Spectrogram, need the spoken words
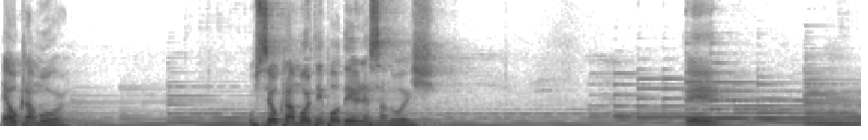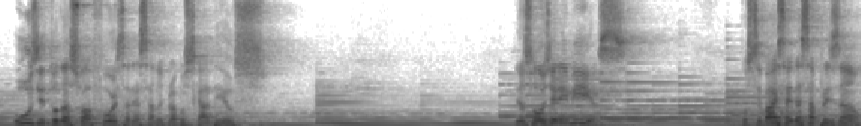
é o clamor. O seu clamor tem poder nessa noite. Ei, use toda a sua força nessa noite para buscar a Deus. Deus falou, Jeremias, você vai sair dessa prisão.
